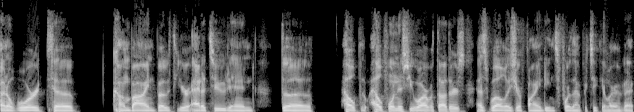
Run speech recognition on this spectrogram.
an award to combine both your attitude and the help helpfulness you are with others, as well as your findings for that particular event.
